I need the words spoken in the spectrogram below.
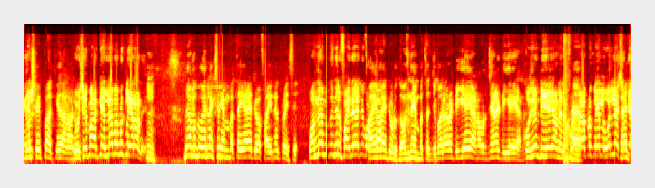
ന്യൂ ഷേപ്പ് ആക്കിയതാണ് ന്യൂ ഷേപ്പ് ആക്കി എല്ലാ പേപ്പറും ക്ലിയർ ആണ്. ഇത് നമുക്ക് ഒരു ലക്ഷത്തി എൺപത്തി അയ്യായിരം രൂപ ഫൈനൽ പ്രൈസ് ഒന്ന് എൺപത്തഞ്ചിന് ഫൈനൽ ആയിട്ട് ഫൈനൽ ആയിട്ട് കൊടുക്കാം. ഒന്ന് എൺപത്തഞ്ച്. ബൊലേറോ ഡി ഐ ആണ് ഒറിജിനൽ ഡി ഐ ആണ്. ഒറിജിനൽ ഡി ഐ ആണല്ലോ? ഒരു ലക്ഷത്തി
